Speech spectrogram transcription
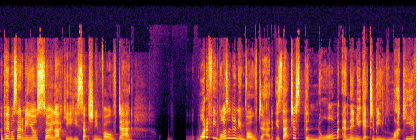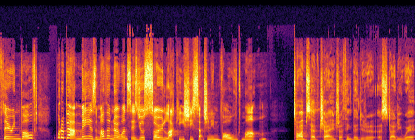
And people say to me, "You're so lucky. He's such an involved dad." What if he wasn't an involved dad? Is that just the norm? And then you get to be lucky if they're involved. What about me as a mother? No one says you're so lucky. She's such an involved mum. times have changed. I think they did a, a study where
